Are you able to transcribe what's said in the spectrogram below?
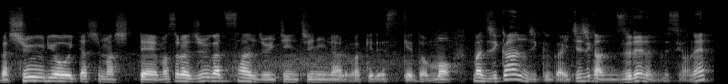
が終了いたしまして、まあ、それは10月31日になるわけですけども、まあ、時間軸が1時間ずれるんですよね。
